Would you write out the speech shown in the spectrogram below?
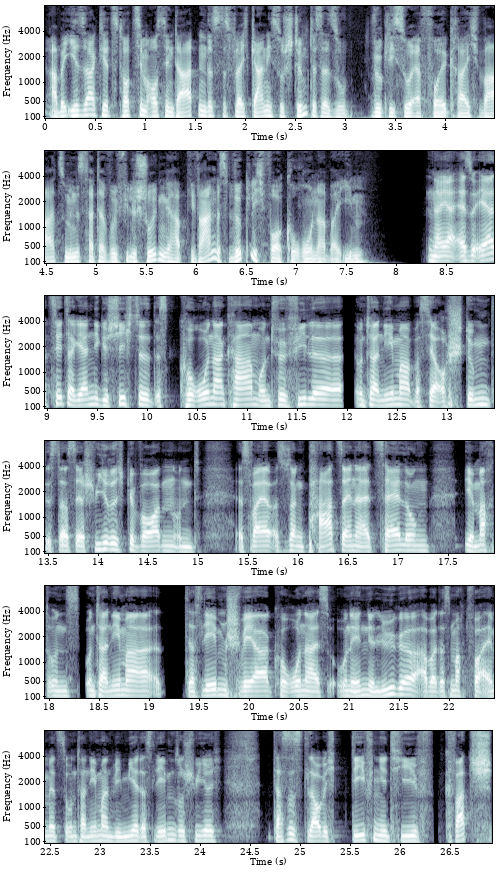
Aber ihr sagt jetzt trotzdem aus den Daten, dass das vielleicht gar nicht so stimmt, dass er so wirklich so erfolgreich war. Zumindest hat er wohl viele Schulden gehabt. Wie waren das wirklich vor Corona bei ihm? Naja, also er erzählt ja gerne die Geschichte, dass Corona kam und für viele Unternehmer, was ja auch stimmt, ist das sehr schwierig geworden und es war ja sozusagen Part seiner Erzählung. Ihr macht uns Unternehmer das Leben schwer, Corona ist ohnehin eine Lüge, aber das macht vor allem jetzt so Unternehmern wie mir das Leben so schwierig. Das ist, glaube ich, definitiv Quatsch,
